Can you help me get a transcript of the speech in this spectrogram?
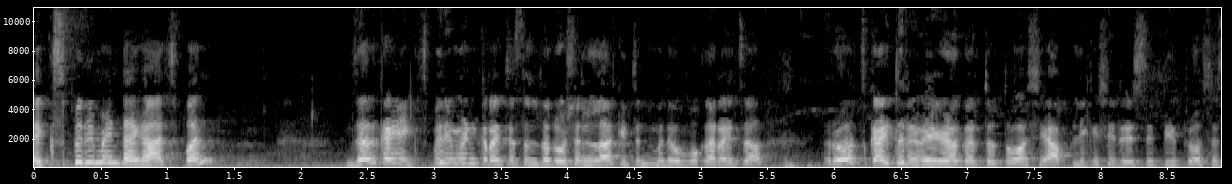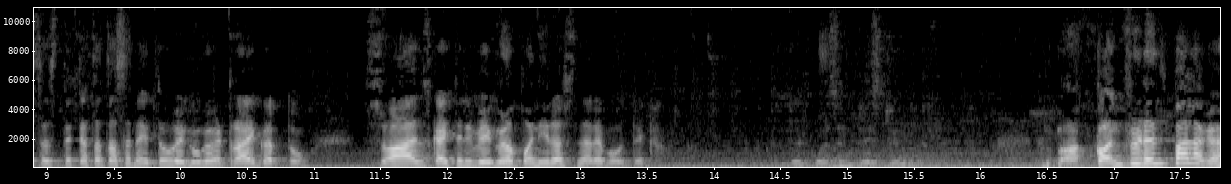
एक्सपेरिमेंट आहे का आज पण जर काही एक्सपेरिमेंट करायचं असेल तर रोशनला किचनमध्ये उभं करायचं. रोज काहीतरी वेगळं करतो तो. अशी आपली कशी रेसिपी प्रोसेस असते त्याचं तसं नाही. तो वेगवेगळं ट्राय करतो. सो आज काहीतरी वेगळं पनीर असणार आहे बहुतेक. कॉन्फिडन्स पाला का?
